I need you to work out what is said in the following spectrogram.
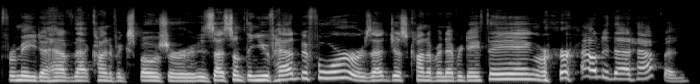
for me to have that kind of exposure. Is that something you've had before, or is that just kind of an everyday thing, or how did that happen?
